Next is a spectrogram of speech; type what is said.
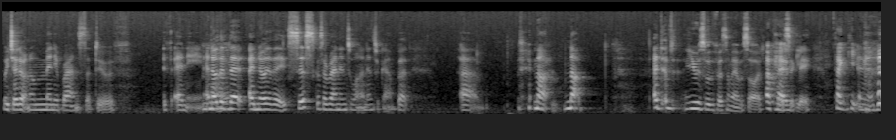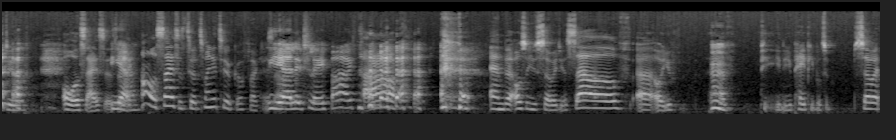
which I don't know many brands that do, if if any. I know that they, I know that they exist because I ran into one on Instagram, but um, not not. I, you was the first time I ever saw it. Okay. basically Thank you. anyone who do all sizes. Yeah. like, all sizes to a 22. Go fuck yourself. yeah, literally. Bye. And uh, also you sew it yourself, uh, or you Mm. have you, you pay people to sew it.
